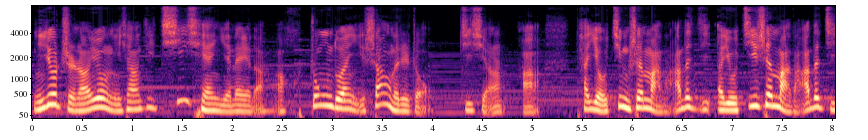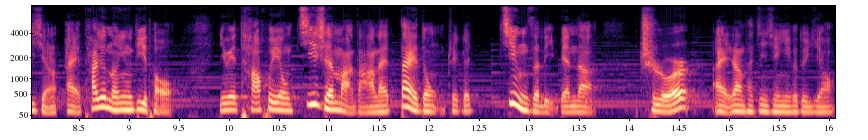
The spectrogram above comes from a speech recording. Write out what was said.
你就只能用你像第七千一类的啊，中端以上的这种机型啊，它有镜身马达的机啊，有机身马达的机型，哎，它就能用地头，因为它会用机身马达来带动这个镜子里边的齿轮，哎，让它进行一个对焦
